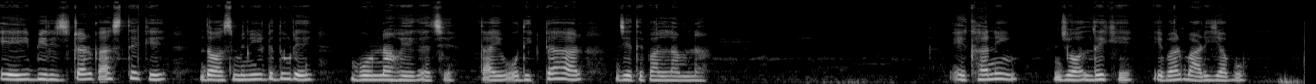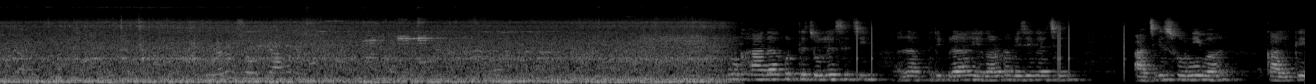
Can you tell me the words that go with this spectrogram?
এই ব্রিজটার কাছ থেকে দশ মিনিট দূরে বন্যা হয়ে গেছে, তাই ওদিকটা আর যেতে পারলাম না। এখানেই জল দেখে এবার বাড়ি যাব এখন খাওয়া দাওয়া করতে চলে এসেছি। রাত্রি প্রায় এগারোটা বেজে গেছে। আজকে শনিবার, কালকে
